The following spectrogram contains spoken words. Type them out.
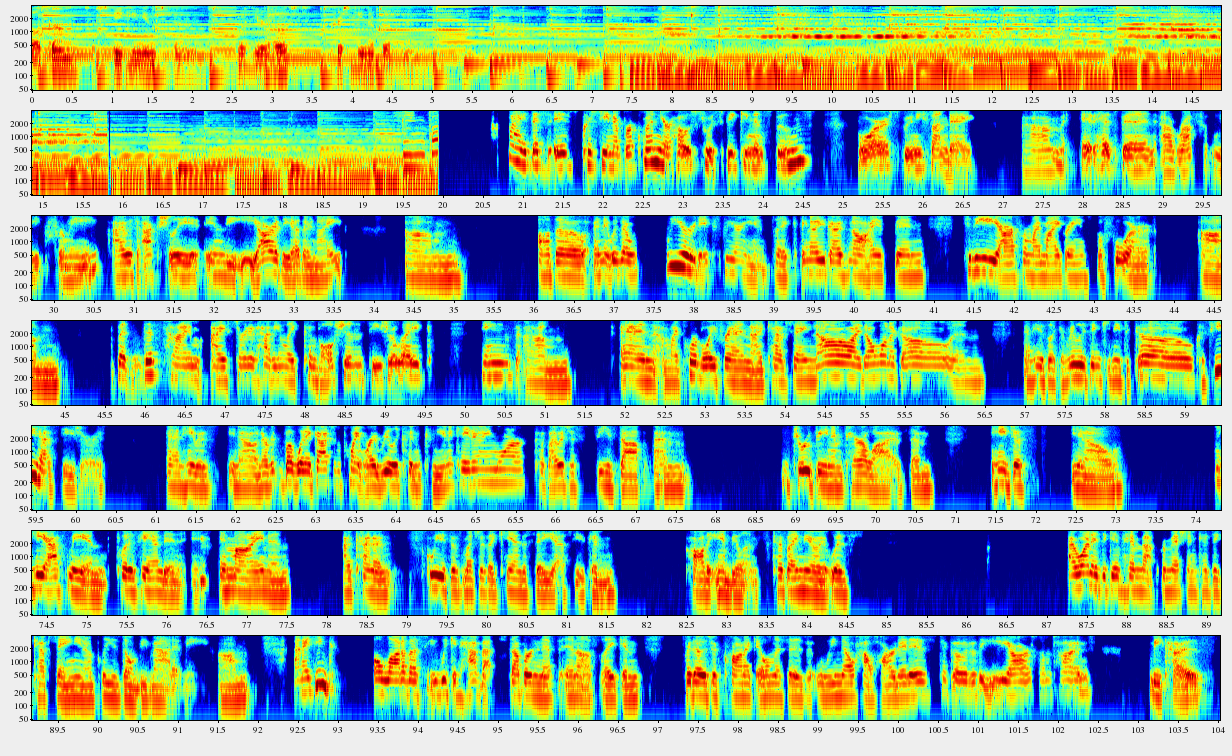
Welcome to Speaking in Spoons with your host, Christina Brookman. Hi, this is Christina Brookman, your host with Speaking in Spoons for Spoonie Sunday. Um, it has been a rough week for me. I was actually in the ER the other night. Um, although, and it was a weird experience. Like, I know you guys know I've been to the ER for my migraines before. Um, but this time I started having like convulsion seizure like things. Um, and my poor boyfriend, I kept saying, no, I don't want to go. And, and he's like, I really think you need to go because he has seizures. And he was, you know, nervous. But when it got to the point where I really couldn't communicate anymore because I was just seized up and drooping and paralyzed, and he just, you know, he asked me and put his hand in in mine, and I kind of squeezed as much as I can to say yes, you can call the ambulance because I knew it was I wanted to give him that permission because he kept saying, you know, please don't be mad at me. Um, and I think a lot of us, we can have that stubbornness in us. Like, and for those with chronic illnesses, we know how hard it is to go to the ER sometimes because,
